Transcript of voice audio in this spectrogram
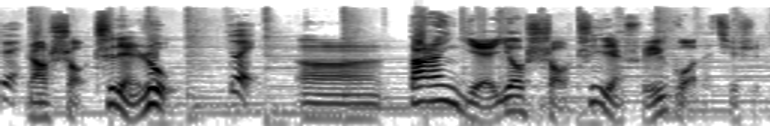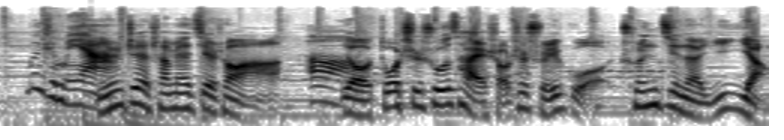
对，然后少吃点肉，对，嗯，当然也要少吃一点水果的，其实。为什么呀？因为这上面介绍啊，要多吃蔬菜，少吃水果。春季呢以养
